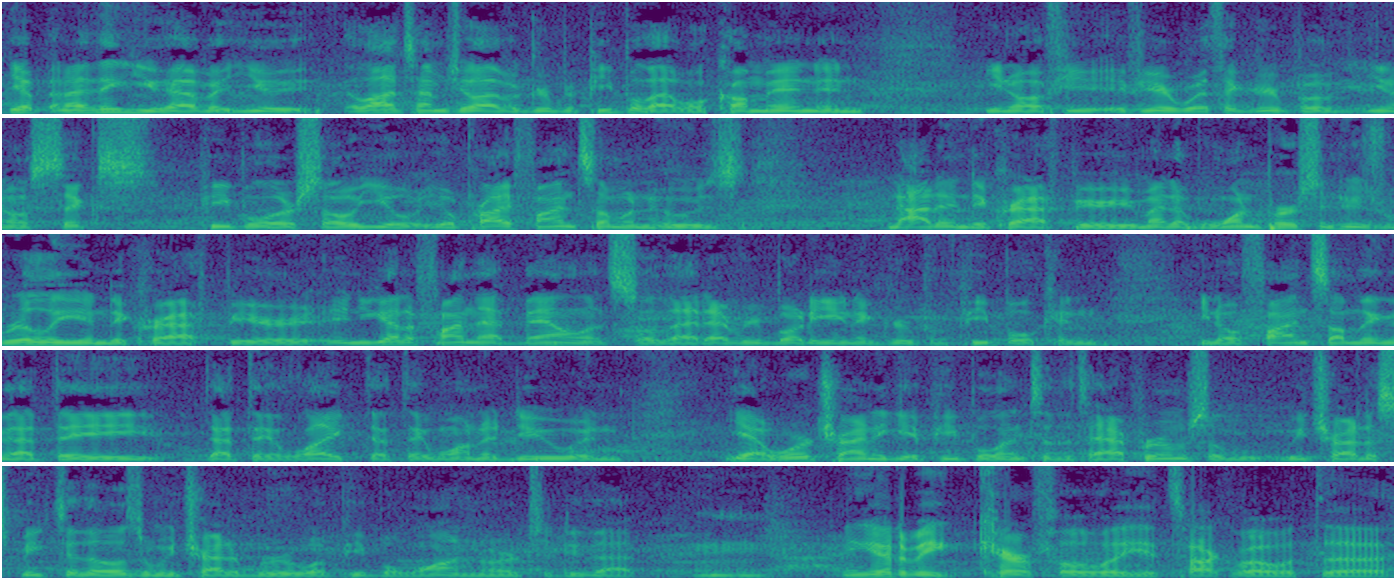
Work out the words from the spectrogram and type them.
Yep, and I think you have it. You a lot of times you'll have a group of people that will come in, and you know if you if you're with a group of you know six people or so, you'll you'll probably find someone who's not into craft beer. You might have one person who's really into craft beer, and you got to find that balance so that everybody in a group of people can you know find something that they that they like that they want to do. And yeah, we're trying to get people into the tap room, so we try to speak to those and we try to brew what people want in order to do that. Mm-hmm. You got to be careful what you talk about with the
